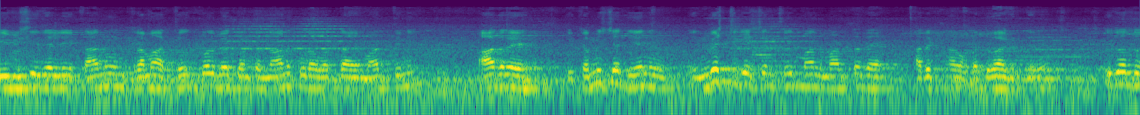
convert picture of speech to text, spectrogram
ಈ ವಿಷಯದಲ್ಲಿ ಕಾನೂನು ಕ್ರಮ ತೆಗೆದುಕೊಳ್ಬೇಕು ಅಂತ ನಾನು ಕೂಡ ಒತ್ತಾಯ ಮಾಡ್ತೀನಿ. ಆದರೆ ಈ ಕಮಿಷನ್ ಏನು ಇನ್ವೆಸ್ಟಿಗೇಷನ್ ತೀರ್ಮಾನ ಮಾಡ್ತದೆ, ಅದಕ್ಕೆ ನಾವು ಬದ್ಧವಾಗಿರ್ತೇವೆ ಇದೊಂದು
